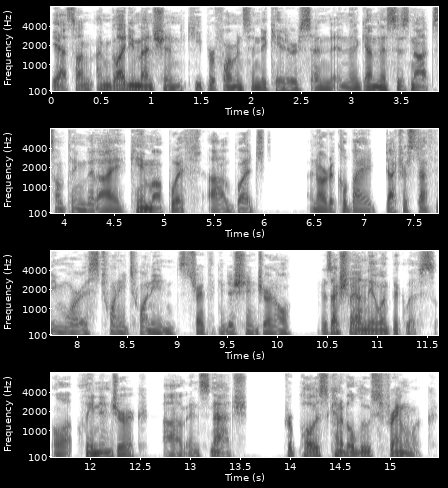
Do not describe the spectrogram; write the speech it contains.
Yeah, so I'm, I'm glad you mentioned key performance indicators. And, and again, this is not something that I came up with, uh, but an article by Dr. Stephanie Morris, 2020 in Strength and Conditioning Journal, it was actually on the Olympic lifts, clean and jerk um, and snatch, proposed kind of a loose framework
